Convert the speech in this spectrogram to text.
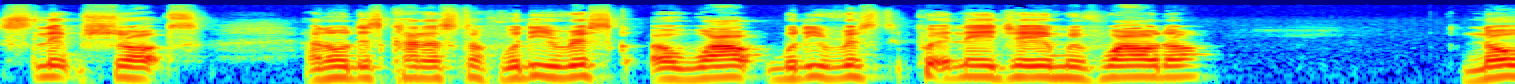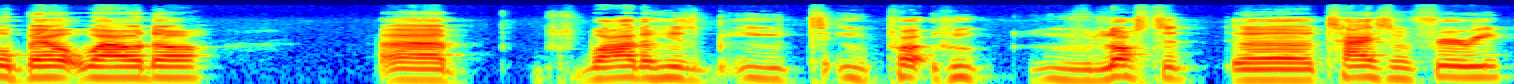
slip shots, and all this kind of stuff. Would he risk a wild? Would he risk putting AJ in with Wilder? No belt Wilder. Uh, Wilder who's who who, who lost to uh, Tyson Fury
